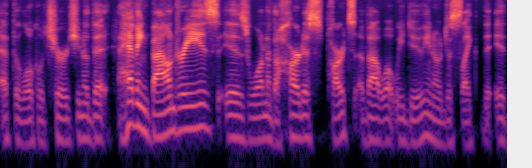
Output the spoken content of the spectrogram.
at the local church, you know, that having boundaries is one of the hardest parts about what we do. You know, just like the, it,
